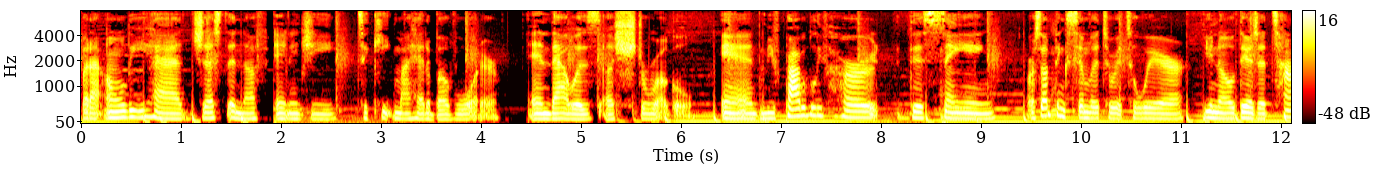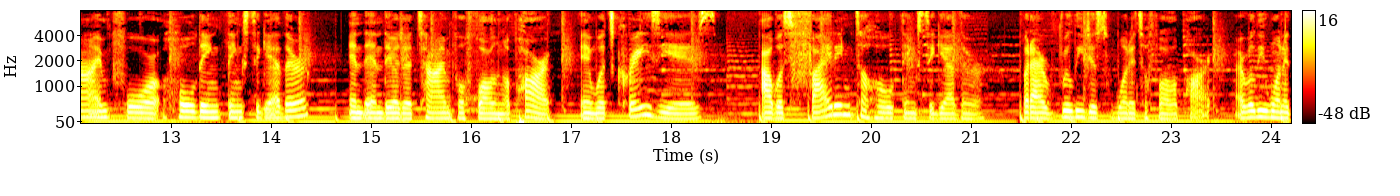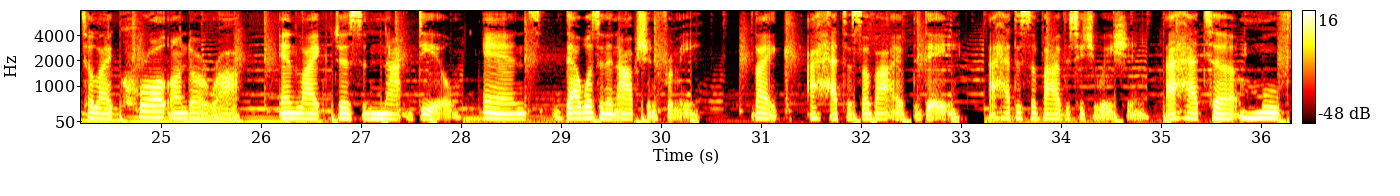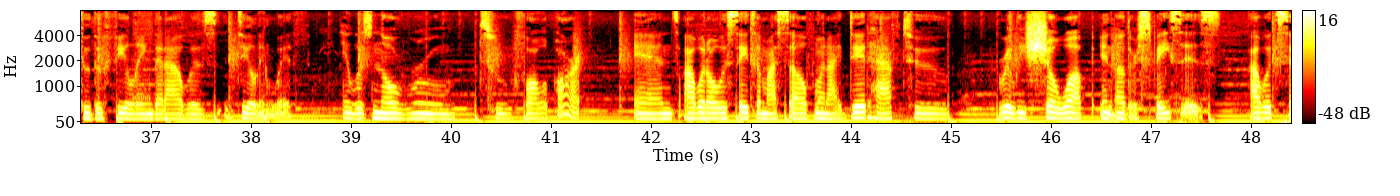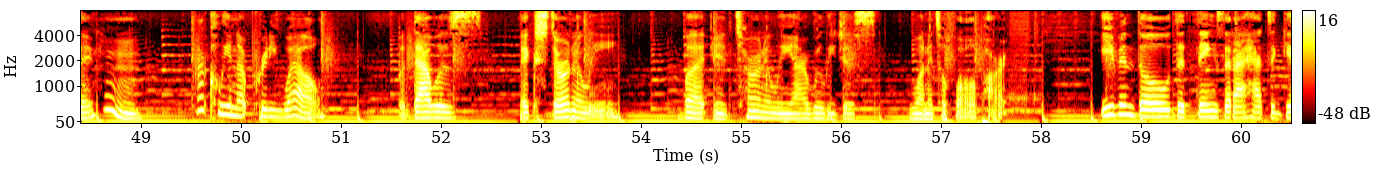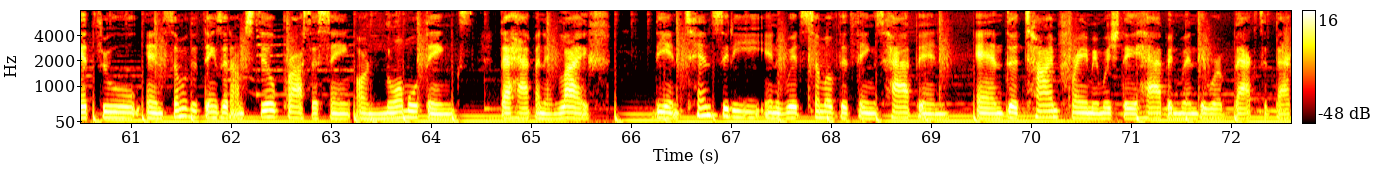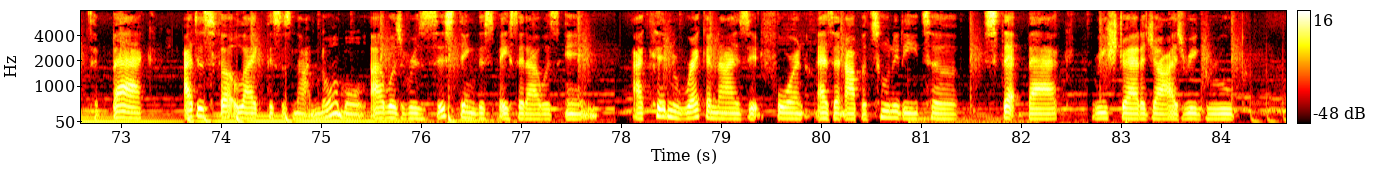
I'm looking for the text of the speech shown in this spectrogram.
But I only had just enough energy to keep my head above water. And that was a struggle. And you've probably heard this saying or something similar to it to where, you know, there's a time for holding things together and then there's a time for falling apart. And what's crazy is I was fighting to hold things together, but I really just wanted to fall apart. I really wanted to like crawl under a rock and like just not deal. And that wasn't an option for me. Like, I had to survive the day. I had to survive the situation. I had to move through the feeling that I was dealing with. It was no room to fall apart. And I would always say to myself when I did have to really show up in other spaces, I would say, hmm, I clean up pretty well. But that was externally, but internally, I really just wanted to fall apart. Even though the things that I had to get through and some of the things that I'm still processing are normal things that happen in life, the intensity in which some of the things happen and the time frame in which they happened when they were back to back to back, I just felt like this is not normal. I was resisting the space that I was in. I couldn't recognize it for an, as an opportunity to step back, re-strategize, regroup,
